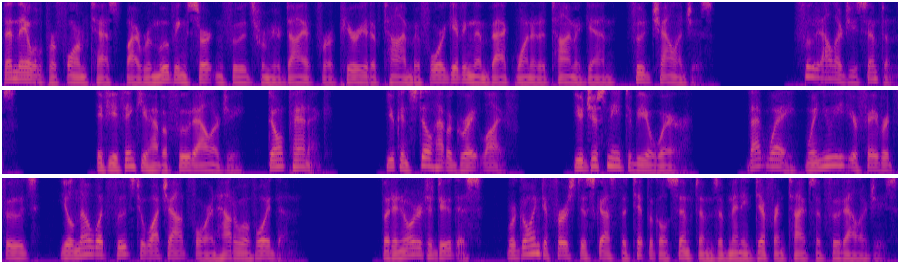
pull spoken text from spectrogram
Then they will perform tests by removing certain foods from your diet for a period of time before giving them back one at a time again. Food challenges. Food allergy symptoms. If you think you have a food allergy, don't panic. You can still have a great life. You just need to be aware. That way, when you eat your favorite foods, you'll know what foods to watch out for and how to avoid them. But in order to do this, we're going to first discuss the typical symptoms of many different types of food allergies.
